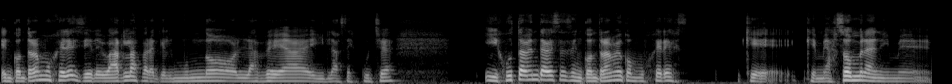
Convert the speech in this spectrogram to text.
encontrar mujeres y elevarlas para que el mundo las vea y las escuche. Y justamente a veces encontrarme con mujeres que, que me asombran y me,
